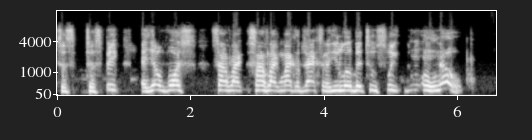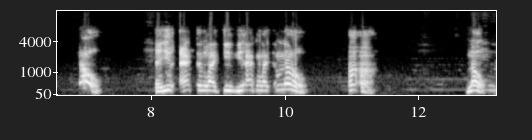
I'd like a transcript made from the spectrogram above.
to to speak, and your voice sounds like sounds like Michael Jackson, and you a little bit too sweet. Mm-mm, no, no, and you acting like you you acting like no, uh uh-uh. uh, no.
